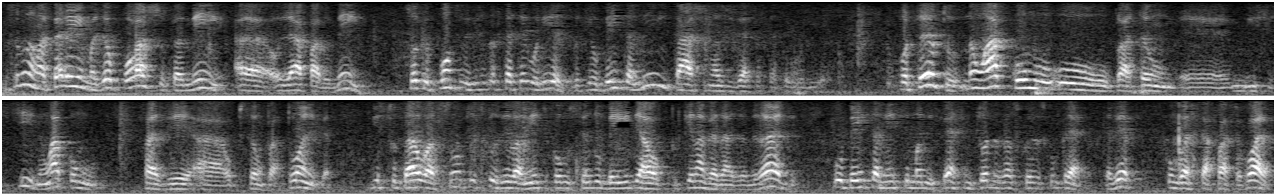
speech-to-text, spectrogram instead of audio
Você não, mas peraí, mas eu posso também uh, olhar para o bem sob o ponto de vista das categorias, porque o bem também encaixa nas diversas categorias. Portanto, não há como o Platão é, insistir, não há como fazer a opção platônica de estudar o assunto exclusivamente como sendo o bem ideal, porque na verdade, na verdade, o bem também se manifesta em todas as coisas concretas. Quer ver como vai ficar fácil agora?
